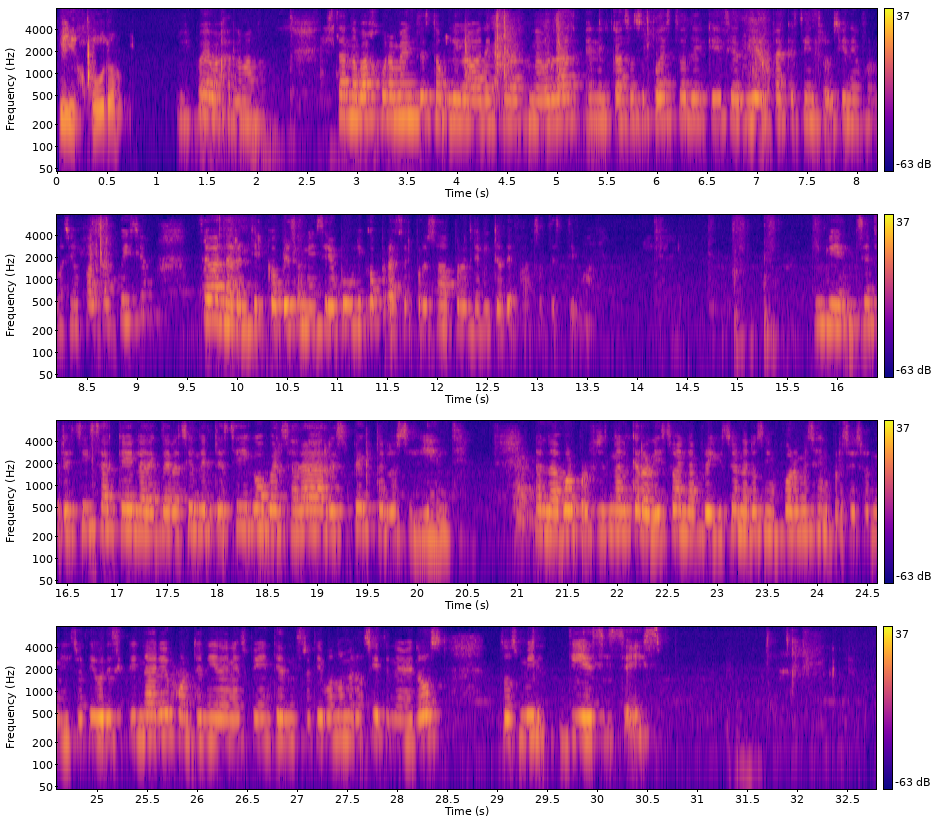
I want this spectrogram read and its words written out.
Y juro. Puede bajar la mano. Estando bajo juramento, está obligado a declarar con la verdad. En el caso supuesto de que se advierta que está introduciendo información falsa al juicio, se van a remitir copias al Ministerio Público para ser procesado por el delito de falso testimonio. Bien, se precisa que la declaración del testigo versará respecto a lo siguiente. La labor profesional que realizó en la proyección de los informes en el proceso administrativo disciplinario contenido en el expediente administrativo número 792-2016.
